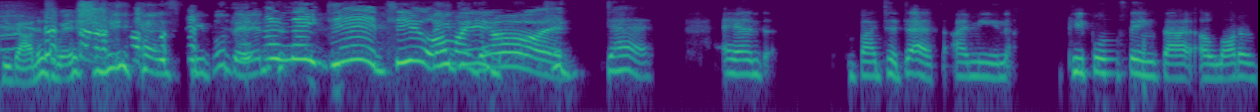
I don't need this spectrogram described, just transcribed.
He got his wish because people did And they did too. oh my did, god. to death. And by to death, I mean people think that a lot of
